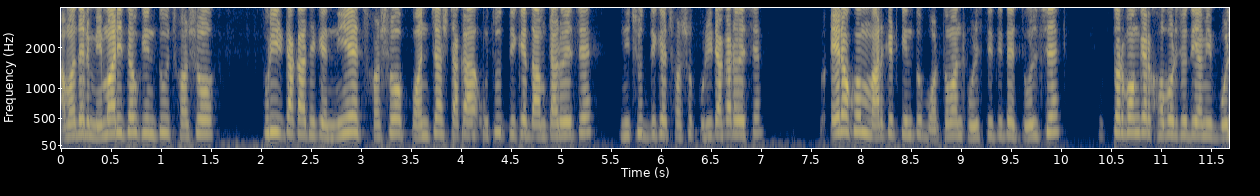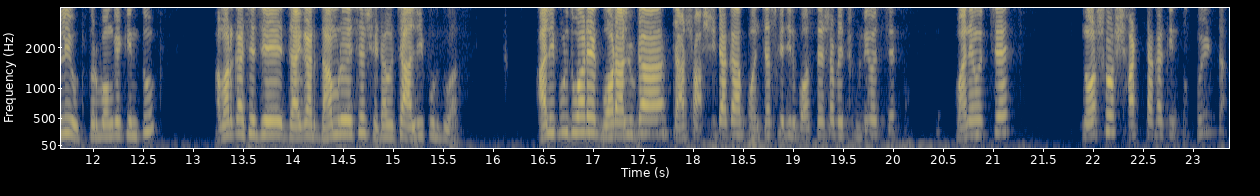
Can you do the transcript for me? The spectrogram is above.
আমাদের মেমারিতেও কিন্তু ছশো কুড়ি টাকা থেকে নিয়ে ছশো পঞ্চাশ টাকা উঁচুর দিকে দামটা রয়েছে, নিচুর দিকে ছশো কুড়ি টাকা রয়েছে। এরকম মার্কেট কিন্তু বর্তমান পরিস্থিতিতে চলছে। উত্তরবঙ্গের খবর যদি আমি বলি, উত্তরবঙ্গে কিন্তু আমার কাছে যে জায়গার দাম রয়েছে সেটা হচ্ছে আলিপুরদুয়ার। আলিপুরদুয়ারে গড় আলুটা চারশো আশি টাকা, পঞ্চাশ কেজির বস্তা হিসাবে বিক্রি হচ্ছে। মানে হচ্ছে নশো ষাট টাকা কিন্তু কুইন্টাল।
